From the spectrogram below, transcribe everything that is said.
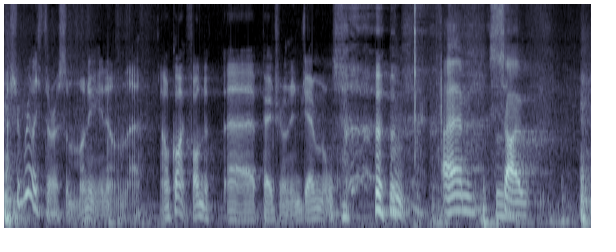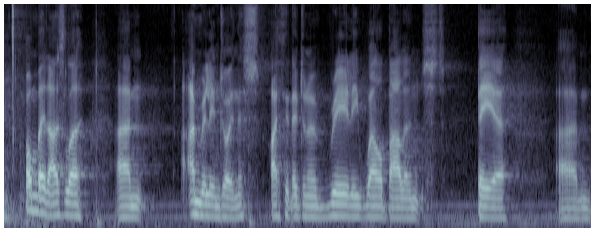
I should really throw some money in on there. I'm quite fond of uh, Patreon in general. So. Um, so, Bombay Dazzler, um, I'm really enjoying this. I think they've done a really well balanced beer um,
